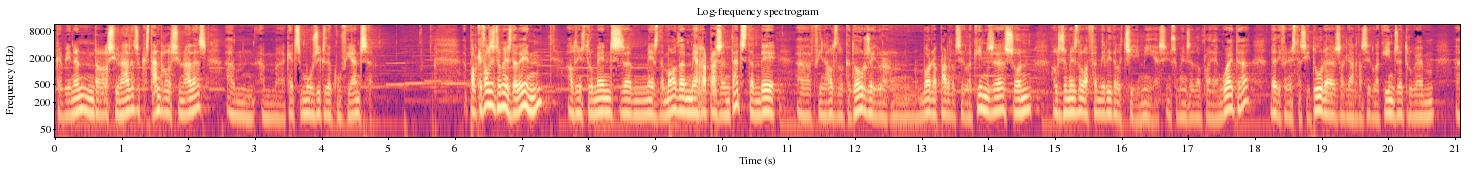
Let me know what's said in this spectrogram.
que venen relacionades, que estan relacionades amb, amb aquests músics de confiança. Pel que fa als instruments de vent, els instruments eh, més de moda, més representats també a finals del XIV i durant bona part del segle XV, són els instruments de la família dels xirimies, instruments de doble llengüeta, de diferents tessitures. Al llarg del segle XV trobem eh,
